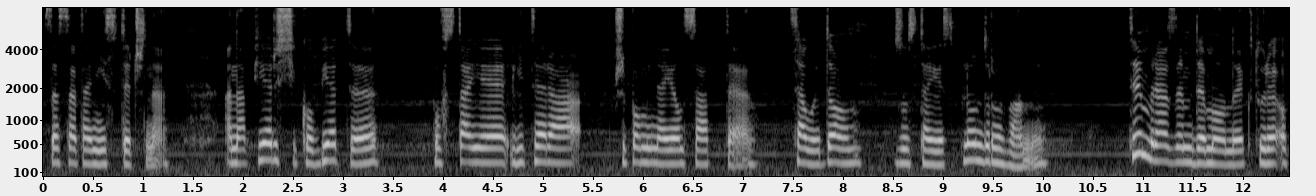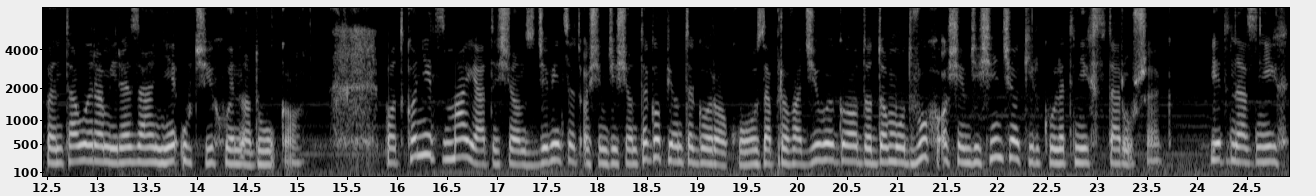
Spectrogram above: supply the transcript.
za satanistyczne, a na piersi kobiety powstaje litera przypominająca T. Cały dom zostaje splądrowany. Tym razem demony, które opętały Ramireza, nie ucichły na długo. Pod koniec maja 1985 roku zaprowadziły go do domu dwóch osiemdziesięciokilkuletnich staruszek. Jedna z nich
